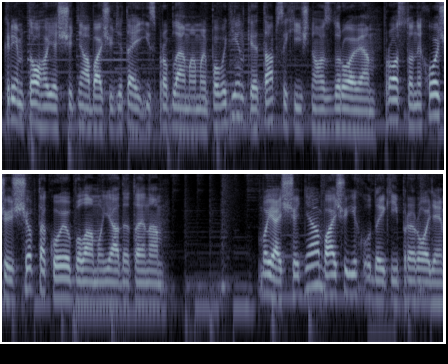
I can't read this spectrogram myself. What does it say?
Крім того, я щодня бачу дітей із проблемами поведінки та психічного здоров'я. Просто не хочу, щоб такою була моя дитина. Бо я щодня бачу їх у дикій природі.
